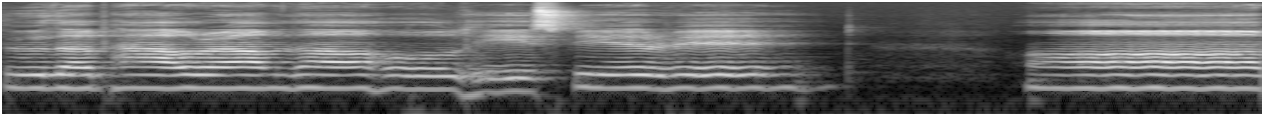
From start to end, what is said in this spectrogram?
through the power of the Holy Spirit. Amen.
